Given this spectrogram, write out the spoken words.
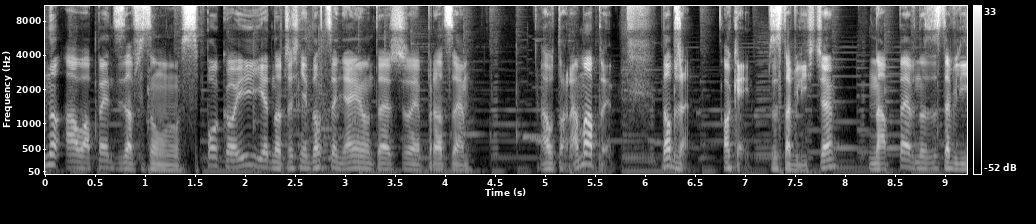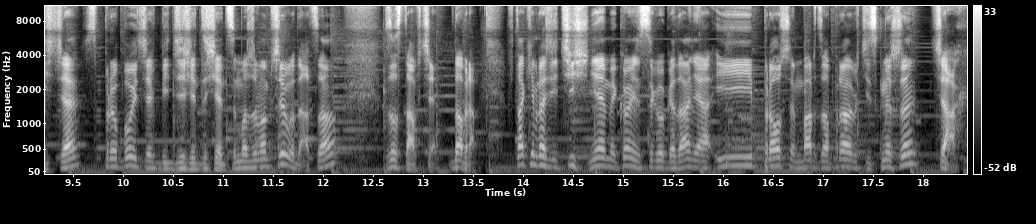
No a łapency zawsze są spoko i jednocześnie doceniają też e, pracę autora mapy. Dobrze, okej, zostawiliście? Na pewno zostawiliście? Spróbujcie wbić 10 tysięcy, może wam się uda, co? Zostawcie. Dobra, w takim razie ciśniemy koniec tego gadania i proszę bardzo prawy przycisk myszy. Ciach.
